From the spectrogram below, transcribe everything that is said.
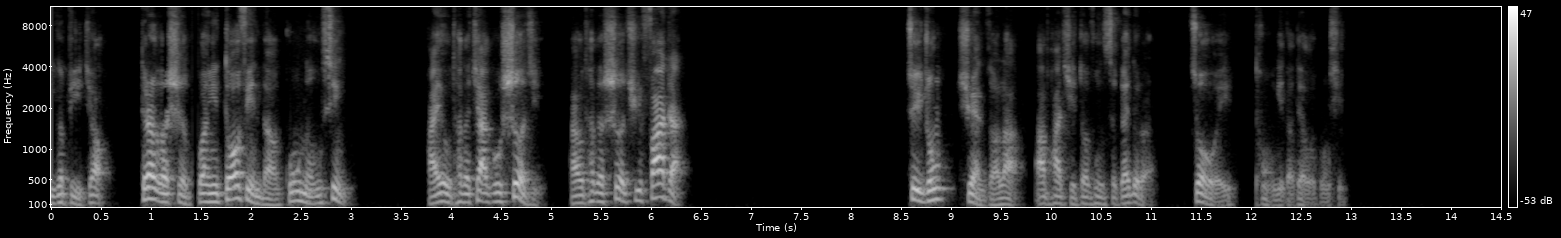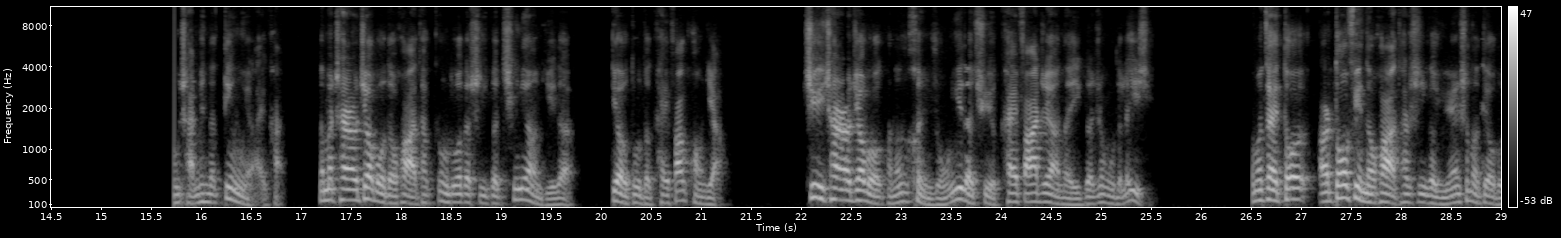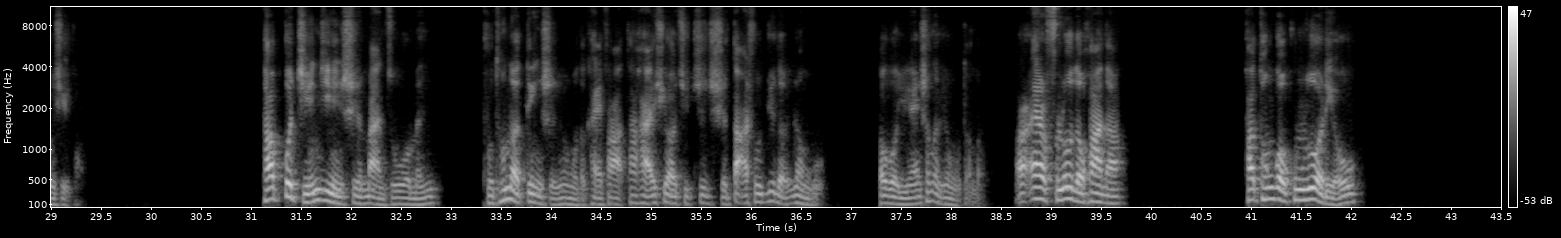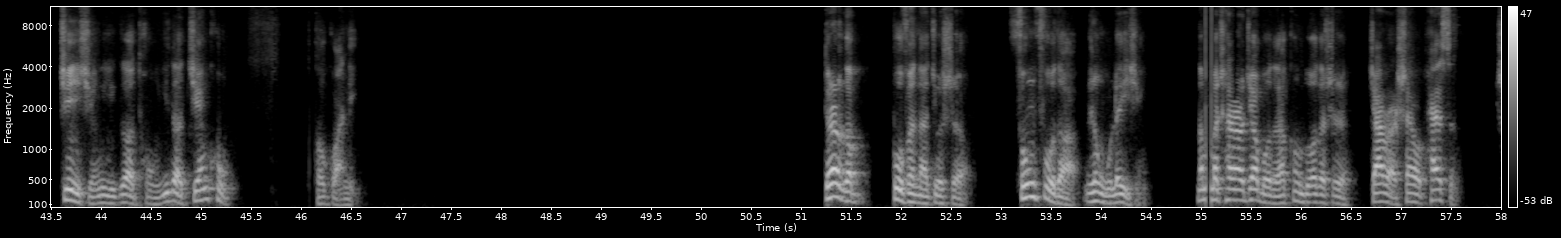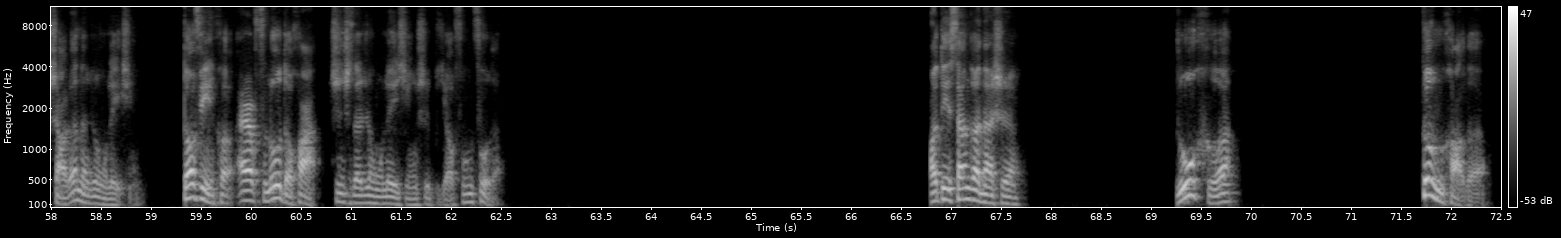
一个比较，第二个是关于 Dolphin 的功能性，还有它的架构设计，还有它的社区发展，最终选择了 Apache Dolphin Scheduler。作为统一的调度中心，从产品的定位来看，那么 x l Job 的话，它更多的是一个轻量级的调度的开发框架。基于 x l Job 可能很容易的去开发这样的一个任务的类型。那么在 Do 而 Dolphin 的话，它是一个原生的调度系统，它不仅仅是满足我们普通的定时任务的开发，它还需要去支持大数据的任务，包括原生的任务等等。而 Airflow 的话呢？它通过工作流进行一个统一的监控和管理。第二个部分呢，就是丰富的任务类型。那么 c h a r j o b 它更多的是 Java、Shell、Python 少量的任务类型。Dolphin 和 Airflow 的话，支持的任务类型是比较丰富的。好，第三个呢是如何。更好的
